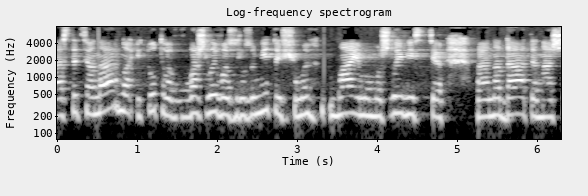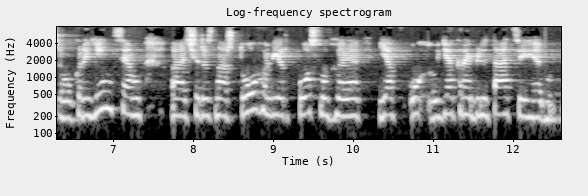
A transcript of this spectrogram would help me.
е, стаціонарно. І тут важливо зрозуміти, що ми маємо можливість е, надати нашим українцям через наш договір послуги як як реабілітації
